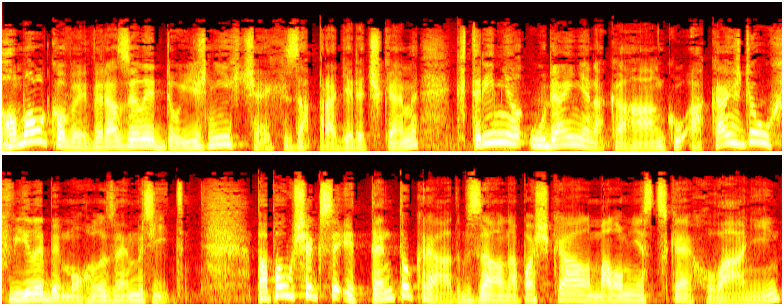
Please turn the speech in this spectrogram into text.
Homolkovi vyrazili do jižních Čech za pradědečkem, který měl údajně na kahánku a každou chvíli by mohl zemřít. Papoušek si i tentokrát vzal na paškál maloměstské chování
